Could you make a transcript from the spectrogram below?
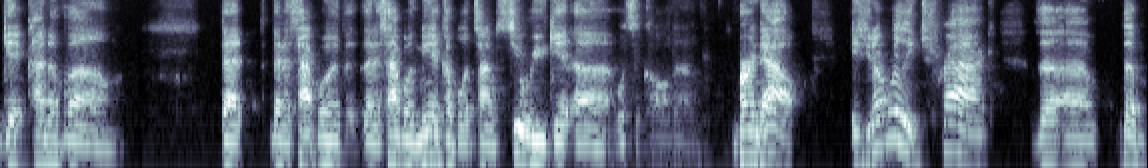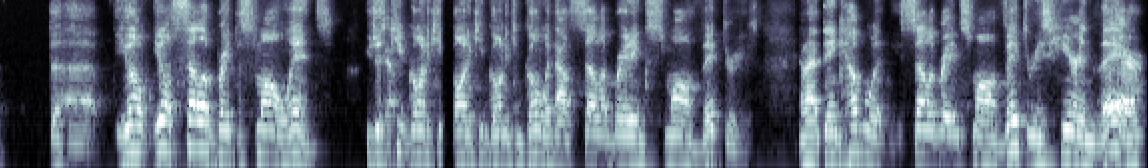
get kind of um, that that has happened with that has happened with me a couple of times too, where you get uh, what's it called um, burned out, is you don't really track the um, the the uh, you don't you don't celebrate the small wins. You just keep going to keep going to keep going to keep going without celebrating small victories. And I think helping with celebrating small victories here and there,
